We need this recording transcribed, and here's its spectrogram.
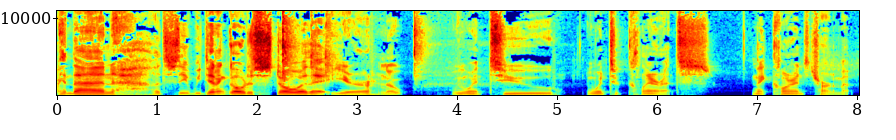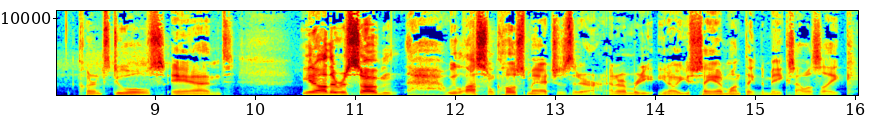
And then let's see. We didn't go to Stoa that year. nope. We went to we went to Clarence, that Clarence tournament, Clarence duels, and you know there was some. We lost some close matches there, and I remember you, you know you saying one thing to me because I was like,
